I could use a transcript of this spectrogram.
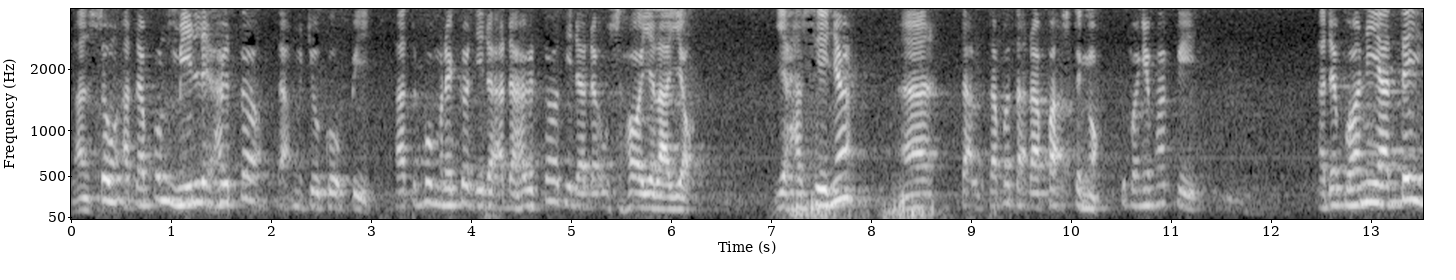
Langsung ataupun milik harta tak mencukupi. Ataupun mereka tidak ada harta, tidak ada usaha yang layak. Ya hasilnya uh, tak apa tak dapat setengah. Itu panggil fakir. Ada pohon ni yatim.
